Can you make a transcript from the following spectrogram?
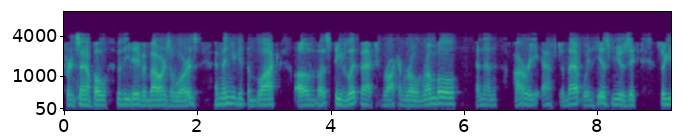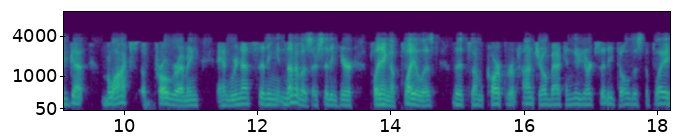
for example, the David Bowers Awards, and then you get the block of uh, Steve Litvak's Rock and Roll Rumble, and then Ari after that with his music. So you've got blocks of programming, and we're not sitting. None of us are sitting here playing a playlist that some corporate honcho back in New York City told us to play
